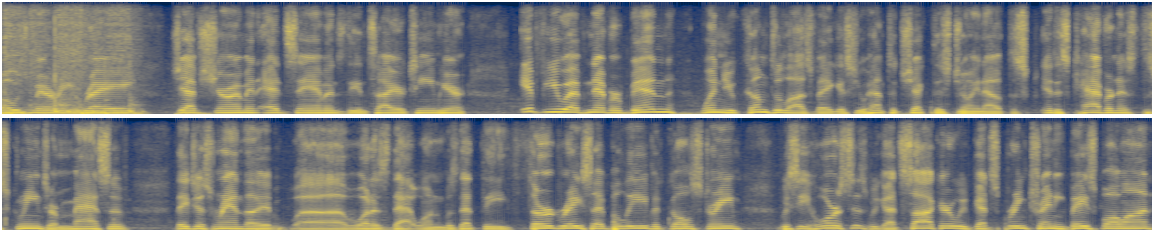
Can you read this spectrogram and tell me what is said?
Rosemary Ray, Jeff Sherman, Ed Salmons, the entire team here. If you have never been, when you come to Las Vegas, you have to check this joint out. It is cavernous. The screens are massive. They just ran the uh, what is that one? Was that the third race I believe at Gulfstream? We see horses. We got soccer. We've got spring training baseball on,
